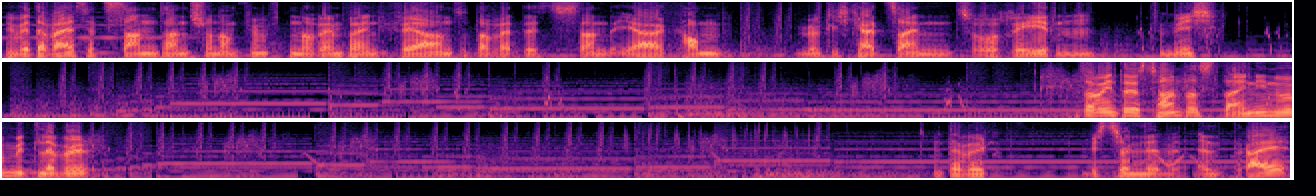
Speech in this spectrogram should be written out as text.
Mir wird der Weiß jetzt dann, dann schon am 5. November entfernt und da wird es dann eher kaum Möglichkeit sein zu reden. Für mich. Ist aber interessant, dass Deini nur mit Level... Mit Level... bis zu Level 3...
